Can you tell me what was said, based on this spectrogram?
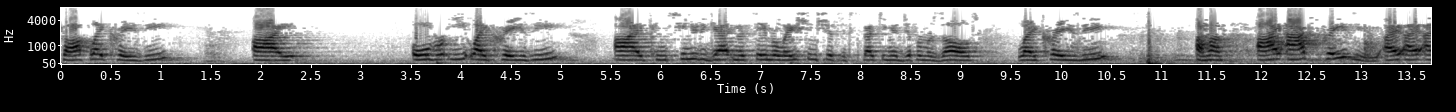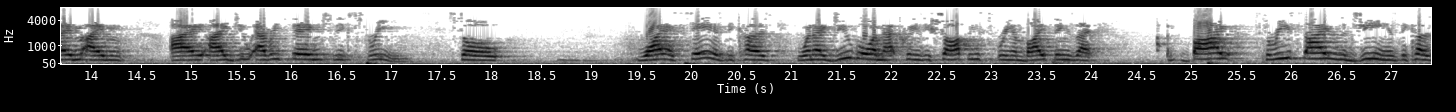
shop like crazy. I overeat like crazy. I continue to get in the same relationships expecting a different result like crazy. Um, I act crazy. I, I, I'm, I'm, I, I do everything to the extreme. So why I say is because when I do go on that crazy shopping spree and buy things that buy three sizes of jeans because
